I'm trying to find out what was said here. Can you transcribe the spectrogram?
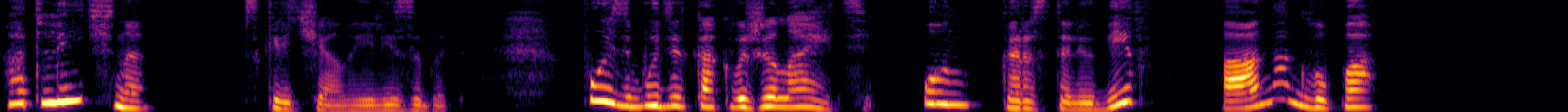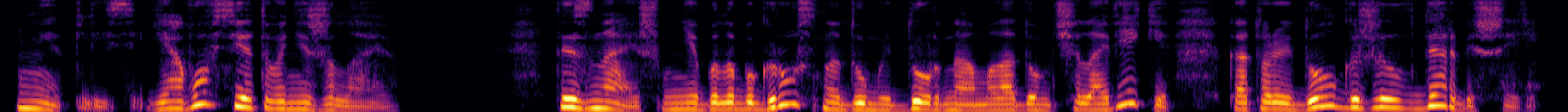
«Отлично!» — вскричала Элизабет. Пусть будет, как вы желаете. Он коростолюбив, а она глупа. Нет, Лизи, я вовсе этого не желаю. Ты знаешь, мне было бы грустно думать дурно о молодом человеке, который долго жил в Дербишире.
